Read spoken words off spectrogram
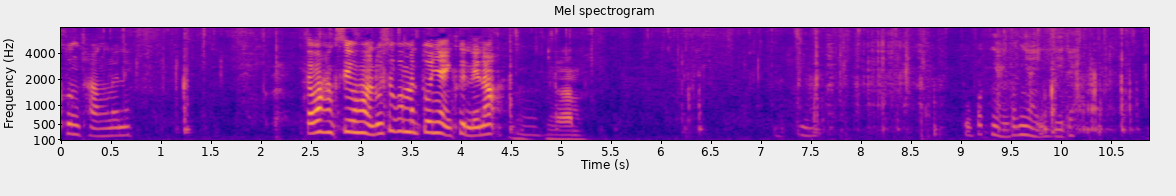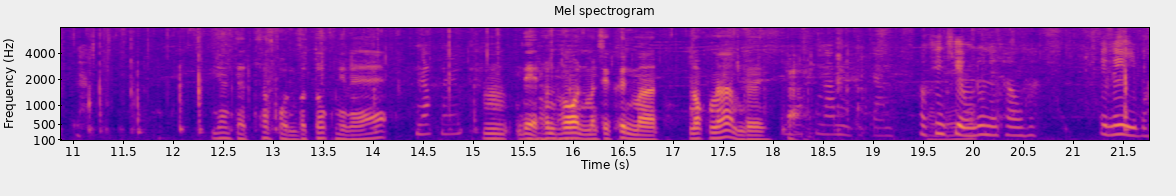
เครื่องถังเลยนี่แต่ว่าหักซิวหอรู้สึกว่ามันตัวใหญ่ขึ้นเลยเนาะงาม ตัวปักใหญ่ปักใหญ่อีกดีได้ยังแต่ถ้าฝนบตกนี่แหละนกน้อืมแดดร้อนๆมันจะขึ้นมานอกน้ำเลยำน้ำประจเอาเขียงเขียงๆดูในเท่าค่ะเอเล่อยู่บ่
